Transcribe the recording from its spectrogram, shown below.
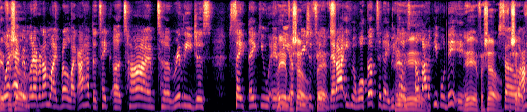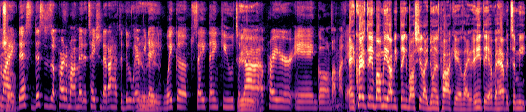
Like, what happened, sure. whatever. And I'm like, bro, like, I have to take a time to really just say thank you and Oh, yeah, be for sure. appreciative that I even woke up today because yeah. a lot of people didn't. Yeah, for sure. So for sure, I'm like, sure. this this is a part of my meditation that I have to do every day. yeah. Wake up, say thank you to Yeah. God, a prayer, and go on about my day. And the crazy thing about me, I be thinking about shit like doing this podcast. Like anything ever happened to me,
